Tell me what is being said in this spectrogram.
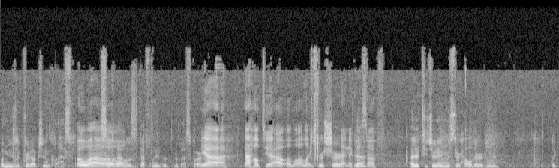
a music production class. Oh wow. So that was definitely the, the best part. Yeah. That helped you out a lot, like For sure. technical yeah. stuff. I had a teacher named Mr. Helder who would like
